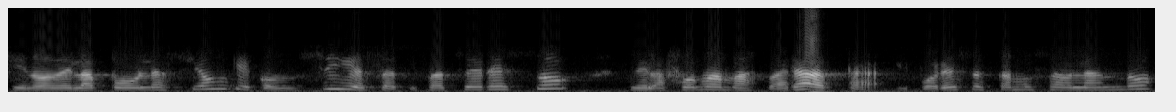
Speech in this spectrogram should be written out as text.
sino de la población que consigue satisfacer eso de la forma más barata. Y por eso estamos hablando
